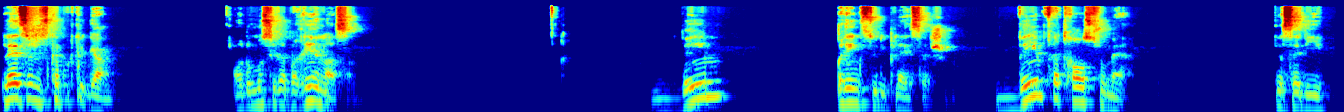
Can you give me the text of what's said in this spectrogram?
Playstation ist kaputt gegangen und du musst sie reparieren lassen. Wem bringst du die Playstation? Wem vertraust du mehr? Dass er die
